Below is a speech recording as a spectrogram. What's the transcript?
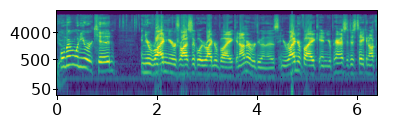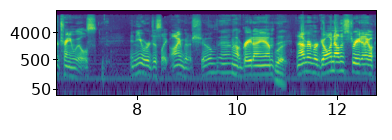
Yeah. Well, remember when you were a kid and you're riding your tricycle, you're riding your bike, and I remember doing this, and you're riding your bike, and your parents had just taken off your training wheels. And you were just like, I'm going to show them how great I am. Right. And I remember going down the street, and I go,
